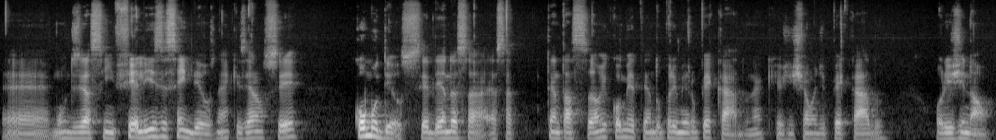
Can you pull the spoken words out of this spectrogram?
é, vamos dizer assim, felizes sem Deus, né? Quiseram ser como Deus, cedendo essa, essa tentação e cometendo o primeiro pecado, né? Que a gente chama de pecado original.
